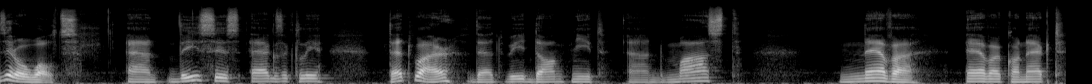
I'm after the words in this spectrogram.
0 volts and this is exactly that wire that we don't need and must never ever connect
